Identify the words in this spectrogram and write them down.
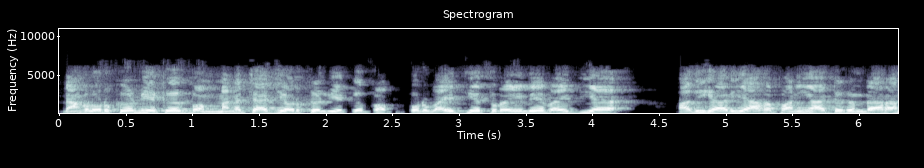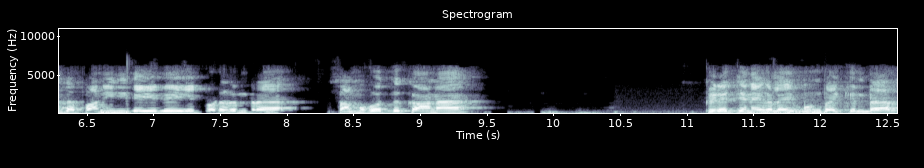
நாங்கள் ஒரு கேள்வியை கேட்போம். மனச்சாட்சி ஒரு கேள்வியை கேட்போம். ஒரு வைத்திய துறையிலே வைத்திய அதிகாரியாக பணியாற்றுகின்றார். அந்த பணி நிலையிலே ஏற்படுகின்ற சமூகத்துக்கான பிரச்சனைகளை முன்வைக்கின்றார்.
